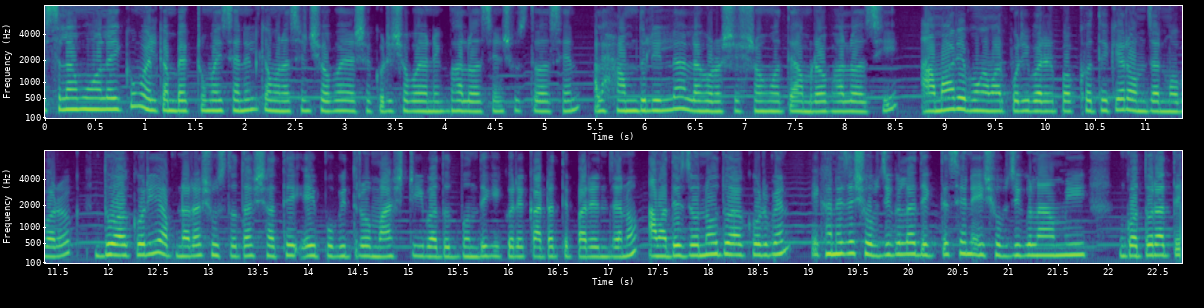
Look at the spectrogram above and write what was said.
আসসালামু আলাইকুম, welcome back to my channel. কেমন আছেন সবাই? আশা করি সবাই অনেক ভালো আছেন, সুস্থ আছেন। আলহামদুলিল্লাহ, আল্লাহর অশেষ রহমতে আমরাও ভালো আছি। আমার এবং আমার পরিবারের পক্ষ থেকে রমজান মোবারক। দোয়া করি আপনারা সুস্থতার সাথে এই পবিত্র মাসটি ইবাদত বন্দেগি করে কাটাতে পারেন যেন আমাদের জন্যও দোয়া করবেন। এখানে যে সবজিগুলা দেখতেছেন, এই সবজিগুলা আমি গত রাতে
